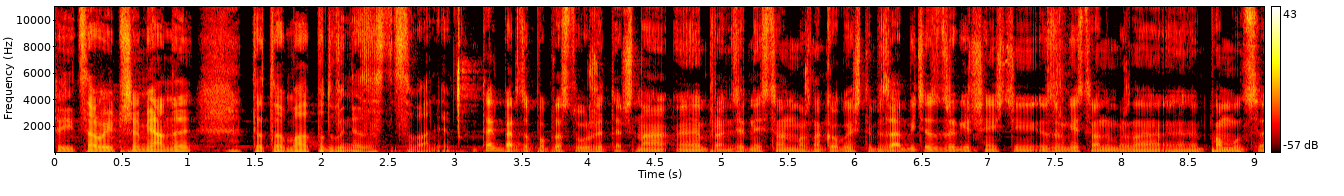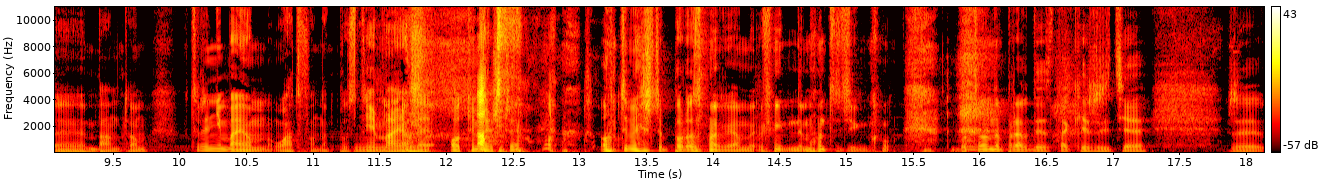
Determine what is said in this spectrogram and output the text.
tej całej przemiany, to to ma podwójne zastosowanie. Tak, bardzo po prostu użyteczna y, broń. Z jednej strony można kogoś tym zabić, a z drugiej, części, z drugiej strony można pomóc bantom, które nie mają łatwo na pustyni. Nie mają. Ale o tym, jeszcze, o tym jeszcze porozmawiamy w innym odcinku, bo to naprawdę jest takie życie, że...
